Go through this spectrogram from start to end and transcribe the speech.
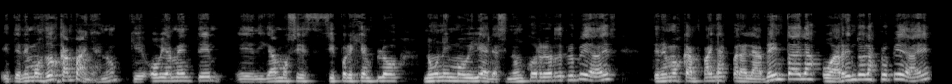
eh, tenemos dos campañas, ¿no? Que obviamente, eh, digamos, si es, si por ejemplo no una inmobiliaria, sino un corredor de propiedades, tenemos campañas para la venta de las o arrendo de las propiedades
